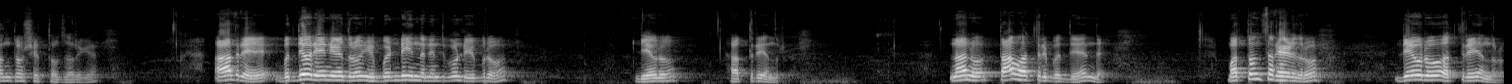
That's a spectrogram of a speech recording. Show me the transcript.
ಸಂತೋಷ ಇತ್ತು ಅವ್ರಿಗೆ. ಆದರೆ ಬುದ್ಧಿಯವ್ರು ಏನು ಹೇಳಿದ್ರು? ಈ ಬಂಡಿಯಿಂದ ನಿಂತ್ಕೊಂಡು ಇಬ್ಬರು ದೇವರು ಹತ್ರಿ ಅಂದರು. ನಾನು ತಾವು ಹತ್ರಿ ಬುದ್ಧಿ ಅಂದೆ. ಮತ್ತೊಂದು ಸರಿ ಹೇಳಿದರು, ದೇವರು ಹತ್ರಿ ಅಂದರು.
